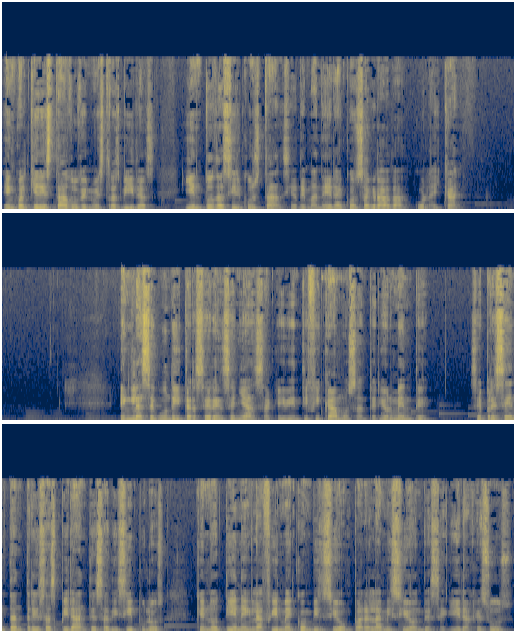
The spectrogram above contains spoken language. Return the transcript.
en cualquier estado de nuestras vidas y en toda circunstancia de manera consagrada o laical. En la segunda y tercera enseñanza que identificamos anteriormente, se presentan tres aspirantes a discípulos que no tienen la firme convicción para la misión de seguir a Jesús,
